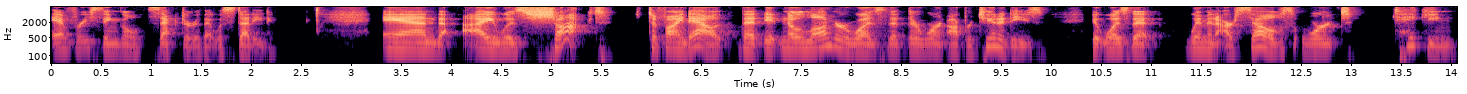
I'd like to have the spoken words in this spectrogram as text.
every single sector that was studied. And I was shocked to find out that it no longer was that there weren't opportunities, it was that women ourselves weren't taking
